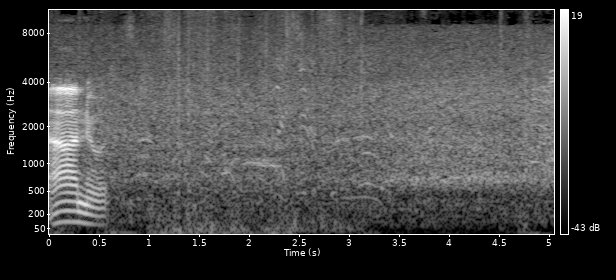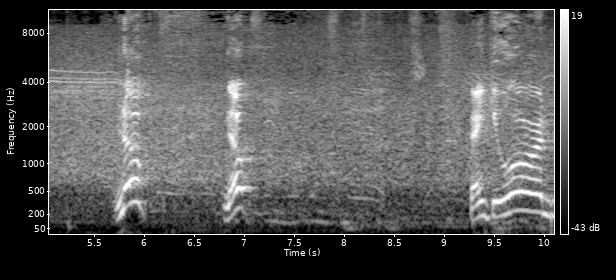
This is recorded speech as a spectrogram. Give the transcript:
I knew it. Nope. Nope. Thank you, Lord.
